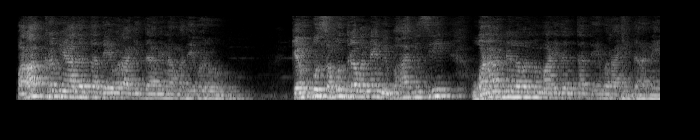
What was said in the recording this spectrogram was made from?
ಪರಾಕ್ರಮಿಯಾದಂಥ ದೇವರಾಗಿದ್ದಾನೆ ನಮ್ಮ ದೇವರು. ಕೆಂಪು ಸಮುದ್ರವನ್ನೇ ವಿಭಾಗಿಸಿ ಒಣ ನೆಲವನ್ನು ಮಾಡಿದಂಥ ದೇವರಾಗಿದ್ದಾನೆ.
